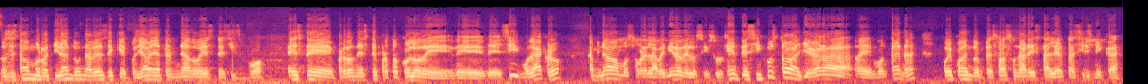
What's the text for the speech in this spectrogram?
Nos estábamos retirando una vez de que pues ya había terminado este sismo, este, perdón, este protocolo de, de, simulacro. Caminábamos sobre la avenida de los insurgentes y justo al llegar a eh, Montana fue cuando empezó a sonar esta alerta sísmica.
